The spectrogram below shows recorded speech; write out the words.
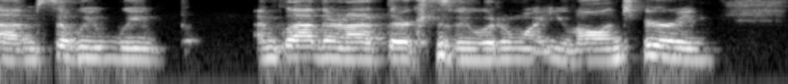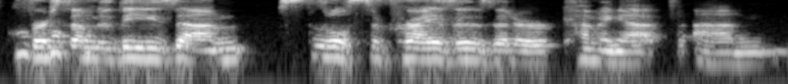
Um, so we, we, I'm glad they're not up there because we wouldn't want you volunteering for some of these um, little surprises that are coming up um,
